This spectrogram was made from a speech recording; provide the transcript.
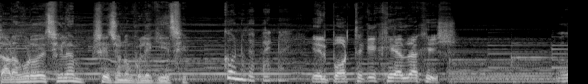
তাড়াহুড়ো হয়েছিলাম সেই জন্য ভুলে গিয়েছি। কোনো ব্যাপার নয়। এরপর থেকে খেয়াল রাখিস আরে,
